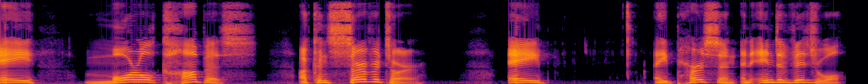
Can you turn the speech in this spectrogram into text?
a moral compass, a conservator, a a person, an individual,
